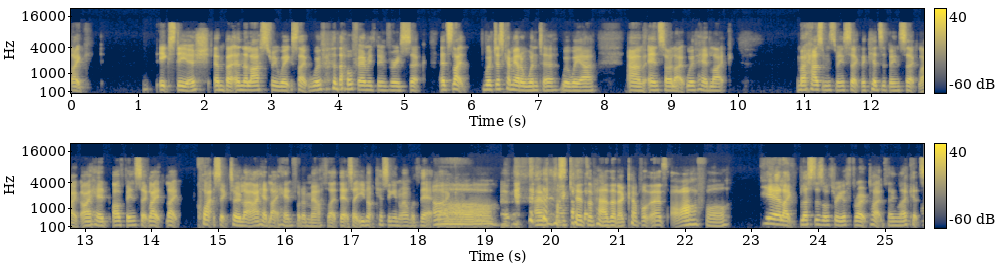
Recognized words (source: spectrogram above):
like XD-ish. And but in the last three weeks, like we've the whole family's been very sick. It's like we've just come out of winter where we are. Um, and so like we've had like my husband's been sick, the kids have been sick, like I had I've been sick, like like quite sick too. Like I had like hand, foot, and mouth. Like that's like you're not kissing anyone with that. Like, oh, um, my kids have had that a couple. That's awful. Yeah, like blisters all through your throat type thing. Like it's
